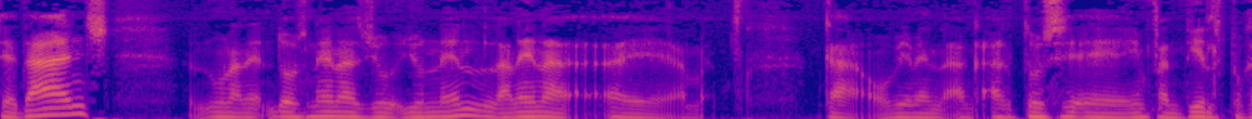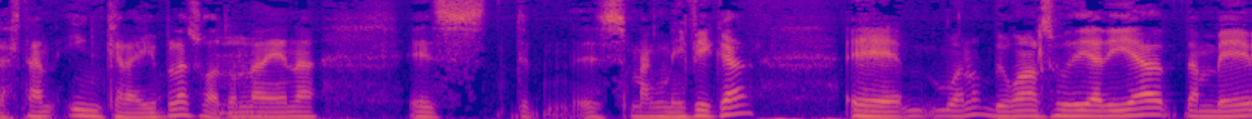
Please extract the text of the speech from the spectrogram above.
7 anys, una, dos nenes i un nen, la nena... Eh, que, òbviament, ac- actors eh, infantils, però que estan increïbles, sobretot la nena és, és magnífica. Eh, bueno, viuen el seu dia a dia també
